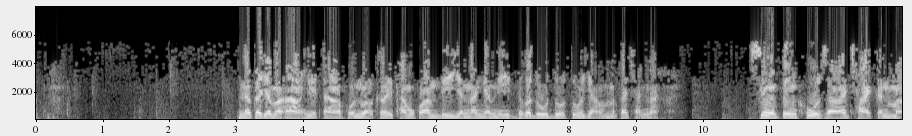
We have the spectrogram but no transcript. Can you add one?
ษ แล้วก็จะมาอ้างเหตุอ้างผลว่าเคยทำความดีอย่างนั้นอย่างนี้ แล้วก็ดูดูตัวอย่างมันพระชนะ ซึ่งเป็นคู่สาชาติกันมา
